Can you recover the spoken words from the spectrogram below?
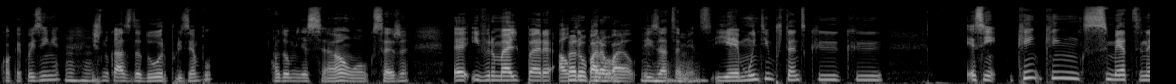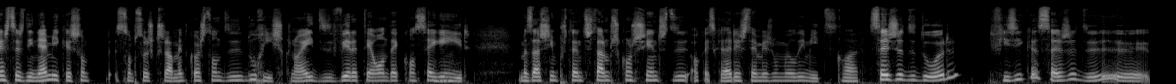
qualquer coisinha. Uhum. Isto no caso da dor, por exemplo. Ou da humilhação, ou o que seja, eh, e vermelho para alto Parou, e para o baile. Uhum, Exatamente. E é muito importante que, que assim, quem, quem se mete nestas dinâmicas são, são pessoas que geralmente gostam de- do risco, não é? E de ver até onde é que conseguem Uhum. ir. Mas acho importante estarmos conscientes de, ok, se calhar este é mesmo o meu limite. Claro. Seja de dor física, seja de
